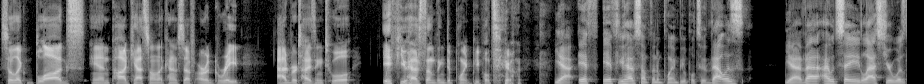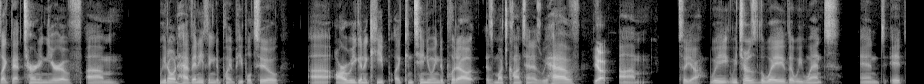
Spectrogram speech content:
So like blogs and podcasts and all that kind of stuff are a great advertising tool if you have something to point people to. yeah, if if you have something to point people to. That was yeah, that I would say last year was like that turning year of um we don't have anything to point people to uh, are we going to keep like continuing to put out as much content as we have? Yeah. Um, so yeah, we we chose the way that we went, and it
